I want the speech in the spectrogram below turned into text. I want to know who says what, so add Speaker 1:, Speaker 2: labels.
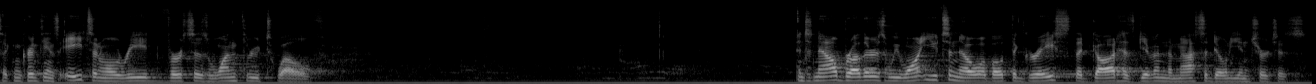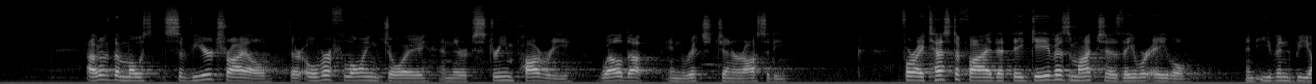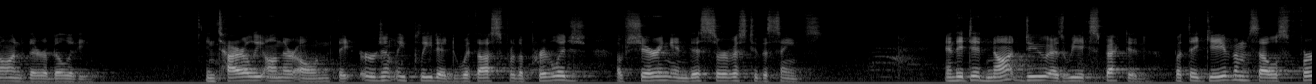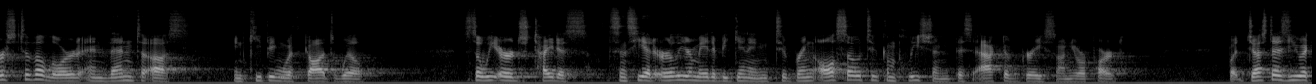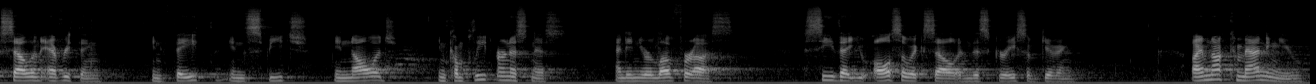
Speaker 1: 2 Corinthians 8, and we'll read verses 1 through 12. And now, brothers, we want you to know about the grace that God has given the Macedonian churches. Out of the most severe trial, their overflowing joy and their extreme poverty welled up in rich generosity. For I testify that they gave as much as they were able, and even beyond their ability. Entirely on their own, they urgently pleaded with us for the privilege of sharing in this service to the saints. And they did not do as we expected, but they gave themselves first to the Lord and then to us, in keeping with God's will. So we urged Titus, since he had earlier made a beginning, to bring also to completion this act of grace on your part. But just as you excel in everything, in faith, in speech, in knowledge, in complete earnestness, and in your love for us, see that you also excel in this grace of giving. I am not commanding you,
